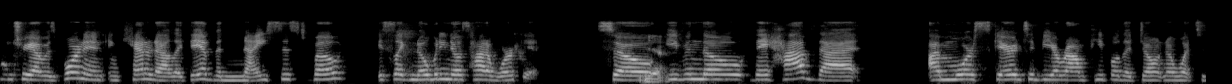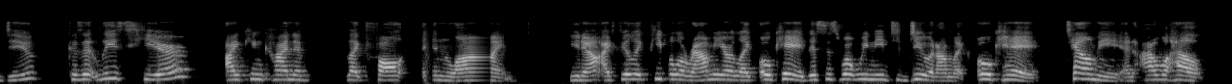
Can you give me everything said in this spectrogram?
country I was born in, in Canada, like they have the nicest boat, it's like nobody knows how to work it. So Yeah. even though they have that, I'm more scared to be around people that don't know what to do. Cause at least here I can kind of like fall in line. You know, I feel like people around me are like, okay, this is what we need to do. And I'm like, okay, tell me and I will help.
